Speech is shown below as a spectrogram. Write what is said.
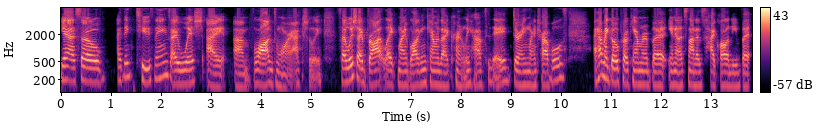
Yeah, so I think two things. I wish I um, vlogged more actually. So I wish I brought like my vlogging camera that I currently have today during my travels. I have my GoPro camera, but you know it's not as high quality. But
